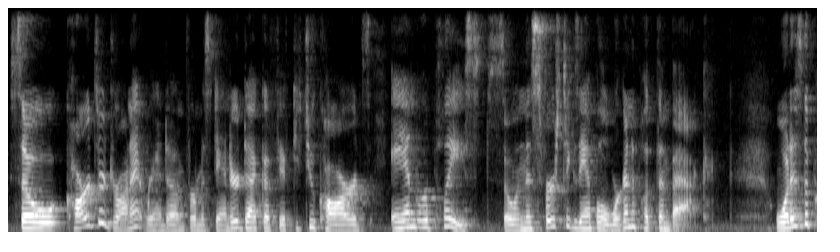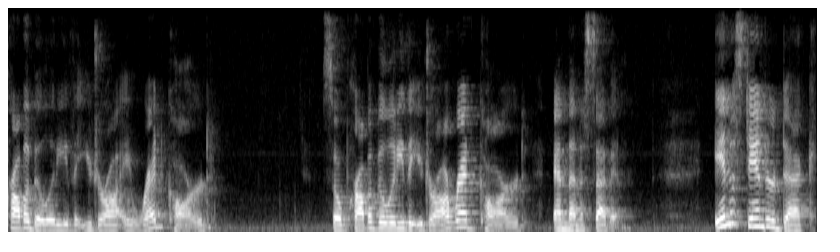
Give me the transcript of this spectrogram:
So cards are drawn at random from a standard deck of 52 cards and replaced. So in this first example, we're going to put them back. What is the probability that you draw a red card? So probability that you draw a red card and then a 7. In a standard deck,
